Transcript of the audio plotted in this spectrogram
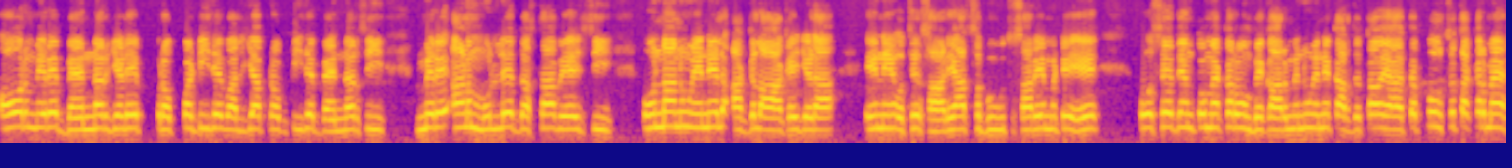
ਔਰ ਮੇਰੇ ਬੈਨਰ ਜਿਹੜੇ ਪ੍ਰਾਪਰਟੀ ਦੇ ਵਾਲੀਆ ਪ੍ਰਾਪਰਟੀ ਦੇ ਬੈਨਰ ਸੀ, ਮੇਰੇ ਅਣਮੁੱਲੇ ਦਸਤਾਵੇਜ਼ ਸੀ, ਉਹਨਾਂ ਨੂੰ ਇਹਨੇ ਅੱਗ ਲਾ ਕੇ ਜਿਹੜਾ ਇਹਨੇ ਉੱਥੇ ਸਾੜਿਆ, ਸਬੂਤ ਸਾਰੇ ਮਟੇ ਉਸੇ ਦਿਨ ਤੋਂ ਮੈਂ ਘਰੋਂ ਬੇਕਾਰ ਮੈਨੂੰ ਇਹਨੇ ਕਰ ਦਿੱਤਾ ਹੋਇਆ ਤੇ ਪੁਲਿਸ ਤੱਕ ਮੈਂ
